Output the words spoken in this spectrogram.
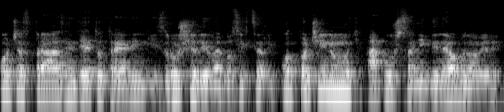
počas prázdnin tieto tréningy zrušili, lebo si chceli odpočinúť a už sa nikdy neobnovili.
